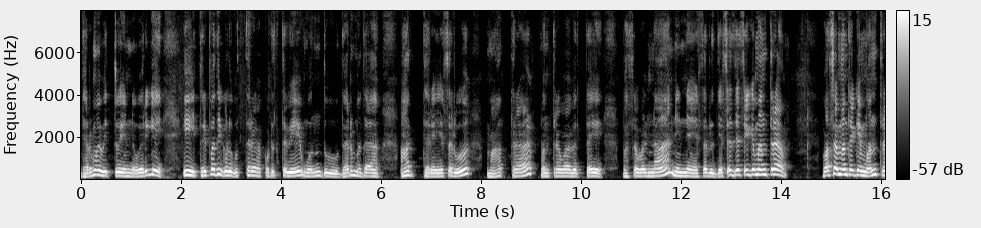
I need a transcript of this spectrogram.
ಧರ್ಮವಿತ್ತು ಎನ್ನುವರಿಗೆ ಈ ತ್ರಿಪದಿಗಳು ಉತ್ತರ ಕೊಡುತ್ತವೆ. ಒಂದು ಧರ್ಮದ ಆದರೆ ಹೆಸರು ಮಾತ್ರ ಮಂತ್ರವಾಗುತ್ತೆ. ಬಸವಣ್ಣ, ನಿನ್ನೆ ಹೆಸರು ದೆಸ ದೆಸೆಗೆ ಮಂತ್ರ. ಹೊಸ ಮಂತ್ರಕ್ಕೆ ಮಂತ್ರ,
